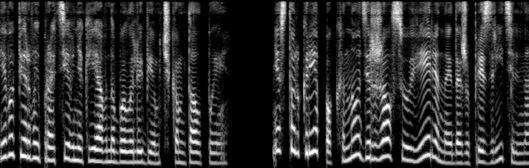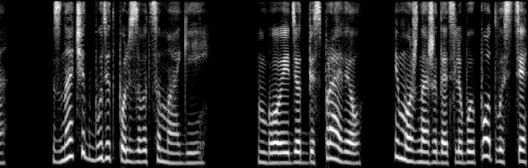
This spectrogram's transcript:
Его первый противник явно был любимчиком толпы. Не столь крепок, но держался уверенно и даже презрительно. Значит, будет пользоваться магией. Бой идет без правил, и можно ожидать любой подлости,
